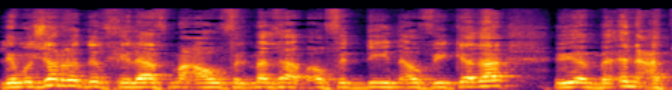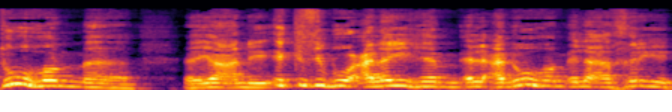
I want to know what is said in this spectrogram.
لمجرد الخلاف معه في المذهب أو في الدين أو في كذا انعتوهم يعني اكذبوا عليهم العنوهم إلى آخره.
